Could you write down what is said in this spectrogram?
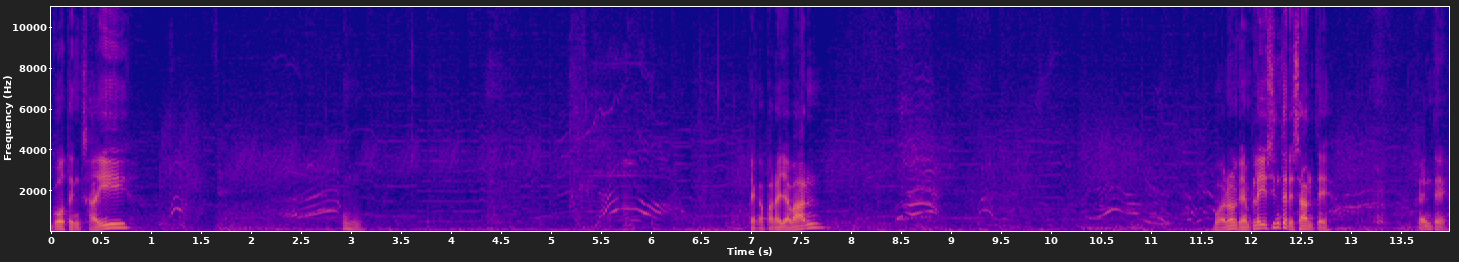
Gotenks ahí. Venga, para allá van. Bueno, el gameplay es interesante. Gente.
